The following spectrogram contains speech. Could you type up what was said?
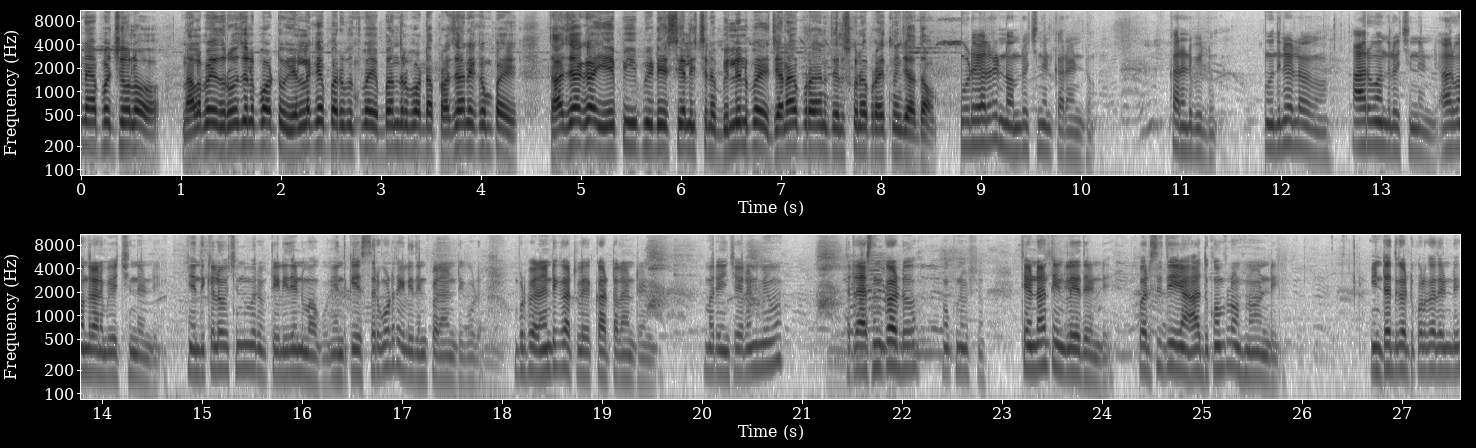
నేపథ్యంలో నలభై ఐదు రోజుల పాటు ఇళ్ళకే పరిమితమై ఇబ్బందులు పడ్డ ప్రజానీకంపై తాజాగా ఏపీఈపీడీసీఎల్ ఇచ్చిన బిల్లులపై జనాభిప్రాయాన్ని తెలుసుకునే ప్రయత్నం చేద్దాం. మూడు వేల రెండు వందలు వచ్చిందండి కరెంటు కరెంటు బిల్లు. ముదినేలో ఆరు వందలు వచ్చిందండి ఆరు వందల ఎనభై వచ్చిందండి. ఎందుకు ఇలా వచ్చింది మరి తెలియదండి మాకు. ఎందుకు వేస్తారో కూడా తెలియదండి పెనాల్టీ కూడా. ఇప్పుడు పెనాల్టీ కట్టలే కట్టాలంటండి. మరి ఏం చేయాలండి మేము? రేషన్ కార్డు ఒక నిమిషం. తినడానికి తినలేదండి. పరిస్థితి అదుకొంపలు ఉంటున్నామండి. ఇంటి అది కట్టుకోవాలి కదండి.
